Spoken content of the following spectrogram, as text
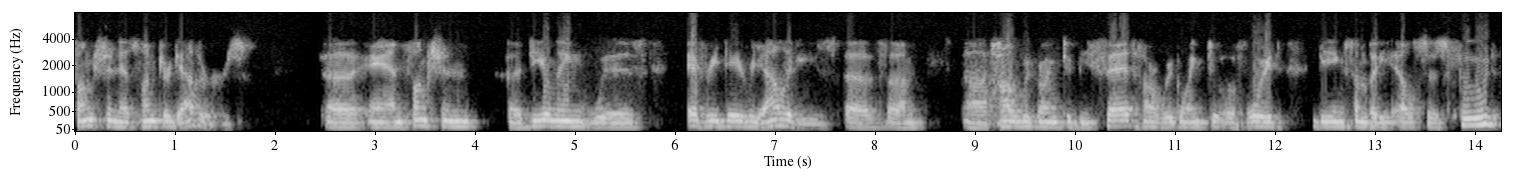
function as hunter gatherers uh, and function uh, dealing with everyday realities of um, uh, how we're going to be fed, how we're going to avoid being somebody else's food,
